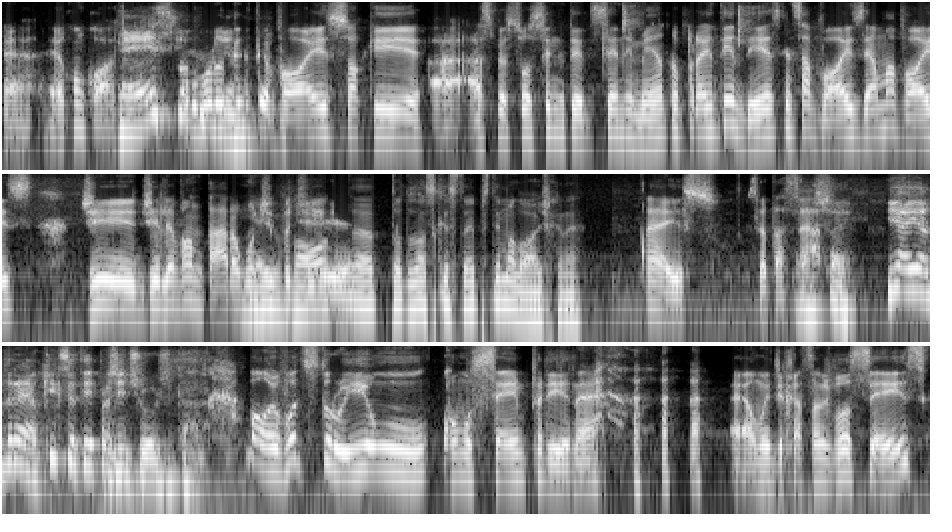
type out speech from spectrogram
É, eu concordo. É esse Todo mundo tem que ter voz, só que as pessoas têm que ter discernimento para entender se essa voz é uma voz de, de levantar algum e aí tipo volta de. toda a nossa questão epistemológica, né? É isso. Você tá É certo. isso aí. E aí, André, o que, que você tem pra gente hoje, cara? Bom, eu vou destruir um, como sempre, né? é uma indicação de vocês,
